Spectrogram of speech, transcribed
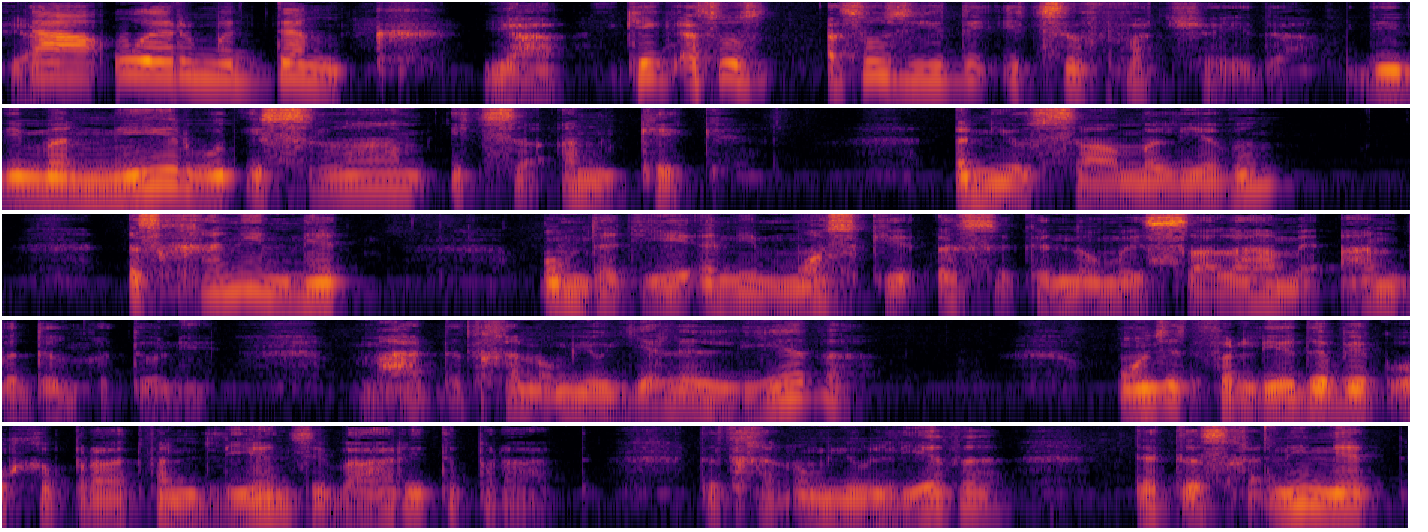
Ja. daaroor moet dink. Ja, kyk as ons as ons hierdie iets vat Shaida, die die manier hoe Islam iets aankyk in jou samelewing is gaan nie net omdat jy in die moskee is, ek het nou my salam en aanbidding gedoen nie, maar dit gaan om jou hele lewe. Ons het verlede week ook gepraat van leuns en waarheid te praat. Dit gaan om jou lewe. Dit is nie net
